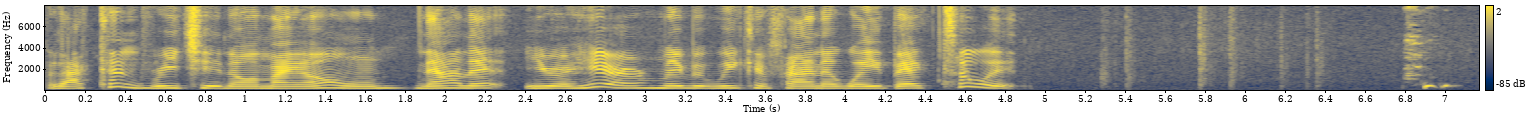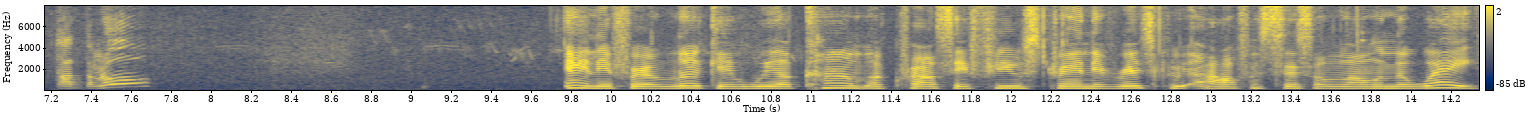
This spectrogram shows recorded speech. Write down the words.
But I couldn't reach it on my own. Now that you're here, maybe we can find a way back to it. Patro? And if we're looking, we'll come across a few stranded rescue officers along the way.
